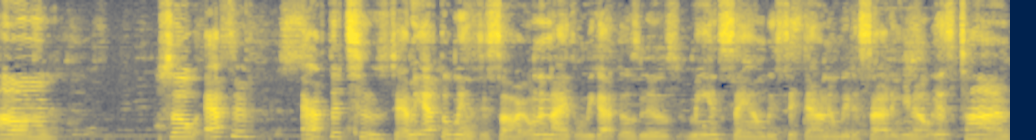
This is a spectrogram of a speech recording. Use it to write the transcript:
Um, so after after Tuesday, I mean after Wednesday, sorry, on the 9th when we got those news, me and Sam, we sit down and we decided, you know, it's time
